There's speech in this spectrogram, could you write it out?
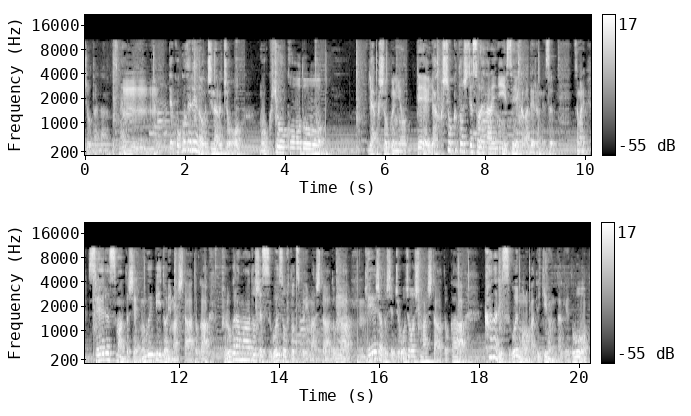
状態になるんですね。うんうんうん、で、ここで例の内なる蝶、目標、行動、役職によって役職としてそれなりに成果が出るんです。つまり、セールスマンとして MVP 取りましたとか、プログラマーとしてすごいソフト作りましたとか、うんうん、経営者として上場しましたとか、かなりすごいものができるんだけど、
